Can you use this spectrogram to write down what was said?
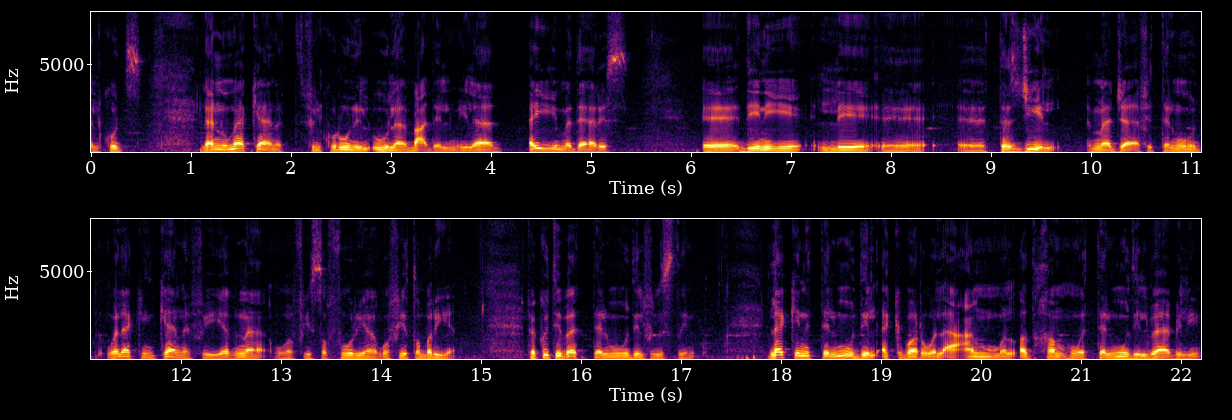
القدس لأنه ما كانت في القرون الأولى بعد الميلاد أي مدارس دينية لتسجيل ما جاء في التلمود ولكن كان في يبنى وفي صفوريا وفي طبرية فكتب التلمود الفلسطيني. لكن التلمود الأكبر والأعم والأضخم هو التلمود البابلي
